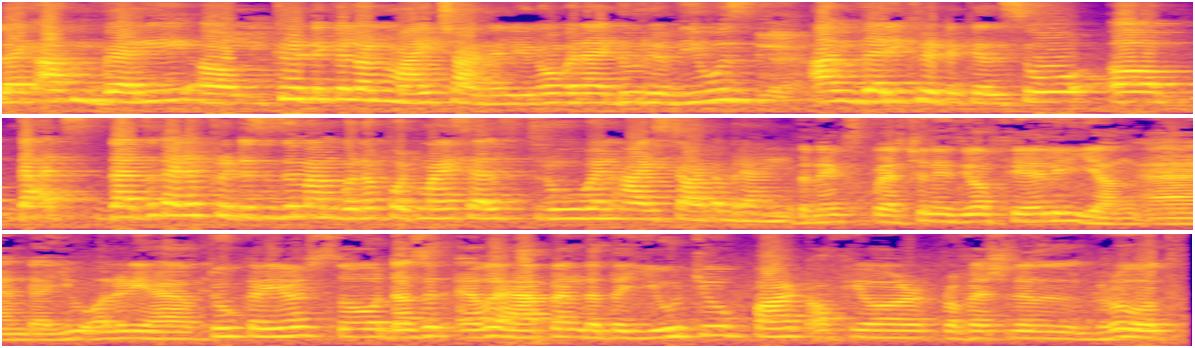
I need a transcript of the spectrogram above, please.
Like I'm very um, critical on my channel, you know, when I do reviews, yeah. I'm very critical. So uh, that's, that's the kind of criticism I'm going to put myself through when I start a brand. The next question is you're fairly young and uh, you already have two careers. So does it ever happen that the YouTube part of your professional growth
